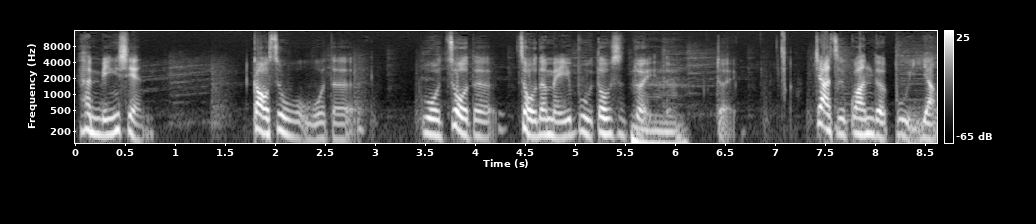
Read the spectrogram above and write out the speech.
很明显告诉我，我的我做的走的每一步都是对的，嗯对，价值观的不一样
